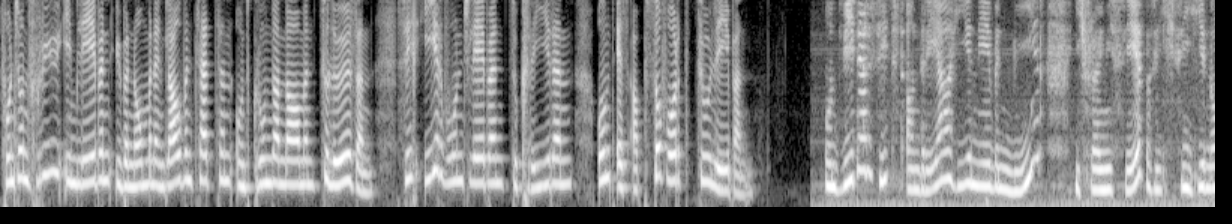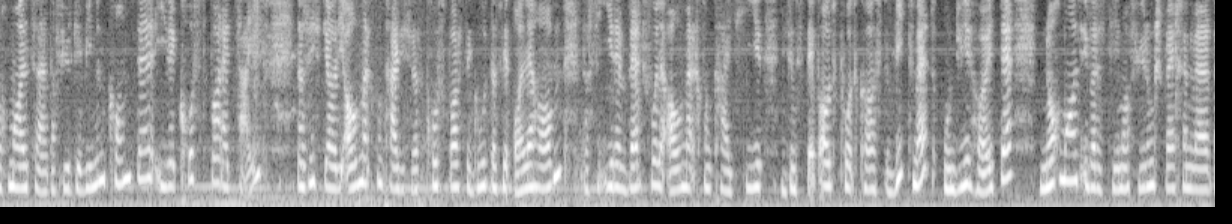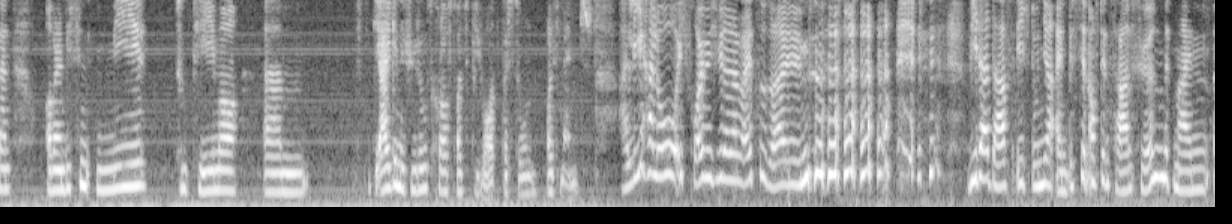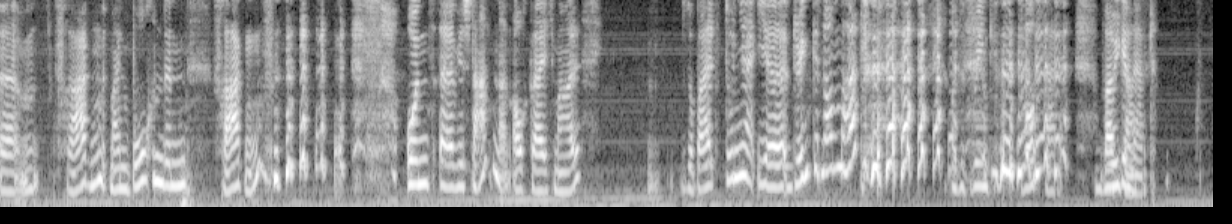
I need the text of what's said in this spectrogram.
von schon früh im Leben übernommenen Glaubenssätzen und Grundannahmen zu lösen, sich ihr Wunschleben zu kreieren und es ab sofort zu leben. Und wieder sitzt Andrea hier neben mir. Ich freue mich sehr, dass ich sie hier nochmals äh, dafür gewinnen konnte. Ihre kostbare Zeit. Das ist ja die Aufmerksamkeit, ist ja das kostbarste Gut, das wir alle haben, dass sie ihre wertvolle Aufmerksamkeit hier diesem Step Out Podcast widmet und wir heute nochmals über das Thema Führung sprechen werden, aber ein bisschen mehr zum Thema ähm, die eigene Führungskraft als Privatperson, als Mensch. Halli, hallo, ich freue mich wieder dabei zu sein. wieder darf ich Dunja ein bisschen auf den Zahn führen mit meinen ähm, Fragen, mit meinen bohrenden Fragen. Und äh, wir starten dann auch gleich mal, sobald Dunja ihr Drink genommen hat. also Drink, Wasser. Wasser. Wohlgemerkt.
